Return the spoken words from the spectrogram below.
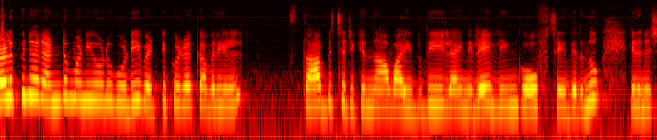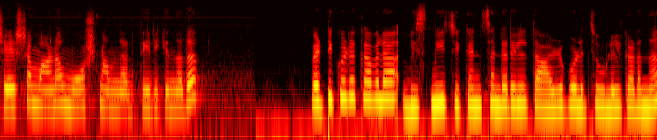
വെളുപ്പിന് രണ്ട് മണിയോടുകൂടി വെട്ടിക്കുഴ കവലയിൽ സ്ഥാപിച്ചിരിക്കുന്ന വൈദ്യുതി ലൈനിലെ ലിങ്ക് ഓഫ് ചെയ്തിരുന്നു. ഇതിനുശേഷമാണ് മോഷണം നടത്തിയിരിക്കുന്നത്. വെട്ടിക്കുഴക്കവല ബിസ്മി ചിക്കൻ സെന്ററിൽ താഴുപൊളിച്ച് ഉള്ളിൽ കടന്ന്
